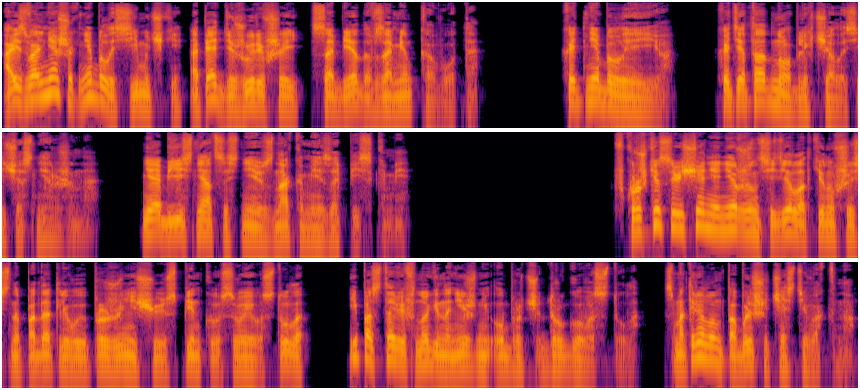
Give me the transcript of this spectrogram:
А из вольняшек не было Симочки, опять дежурившей с обеда взамен кого-то. Хоть не было ее, хоть это одно облегчало сейчас Нержина. Не объясняться с нею знаками и записками. В кружке совещания Нержин сидел, откинувшись на податливую пружинищую спинку своего стула и поставив ноги на нижний обруч другого стула. Смотрел он по большей части в окно.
